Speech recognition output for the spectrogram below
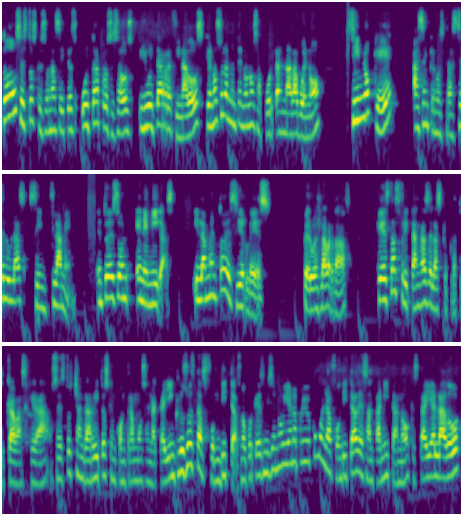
todos estos que son aceites ultra procesados y ultra refinados, que no solamente no nos aportan nada bueno, sino que hacen que nuestras células se inflamen. Entonces son enemigas. Y lamento decirles, pero es la verdad, que estas fritangas de las que platicabas, Gera, o sea, estos changarritos que encontramos en la calle, incluso estas fonditas, ¿no? Porque me dicen, no, Ana, pero yo como en la fondita de Santanita, ¿no? Que está ahí al lado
